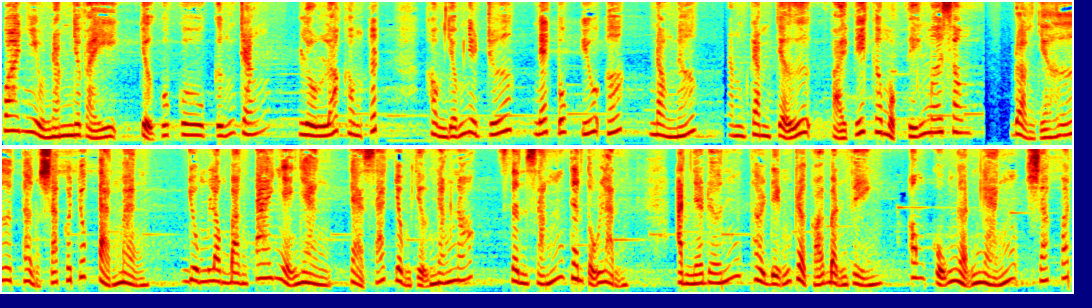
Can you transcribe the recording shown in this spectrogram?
Qua nhiều năm như vậy, chữ của cô cứng trắng, lưu loát không ít, không giống như trước, nét bút yếu ớt, non nớt. 500 chữ phải viết hơn một tiếng mới xong. Đoàn Dơ thần sắc có chút tản mạn, dùng lòng bàn tay nhẹ nhàng chà sát dòng chữ nắng nót xinh xắn trên tủ lạnh. Anh nhớ đến thời điểm rời khỏi bệnh viện, ông cũ ngẩn ngãn sát vách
